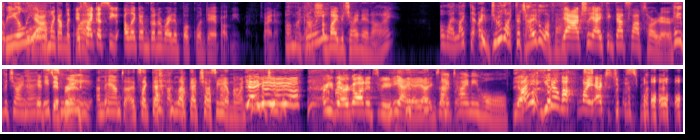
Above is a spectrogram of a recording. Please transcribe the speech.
really? Yeah. Oh my god! Like It's like a, se- like, I'm going to write a book one day about me and my vagina. oh my gosh. Really? My vagina and I? Oh, I like that. I do like the title of that. Yeah, actually, I think that slaps harder. Hey, vagina. It's It's, different. me, Amanda. It's like that, like that Chelsea Handler one. yeah, hey, yeah, vagina. yeah, yeah. Are you there, God? It's me. Yeah, yeah, yeah, Exactly. My tiny hole. Yeah. I- you know- my extra small.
